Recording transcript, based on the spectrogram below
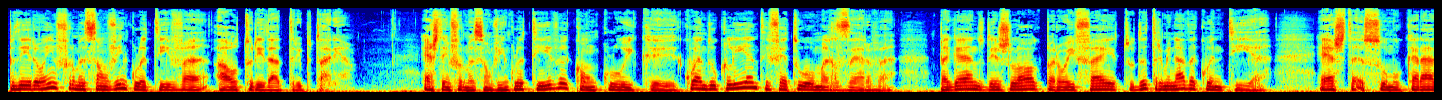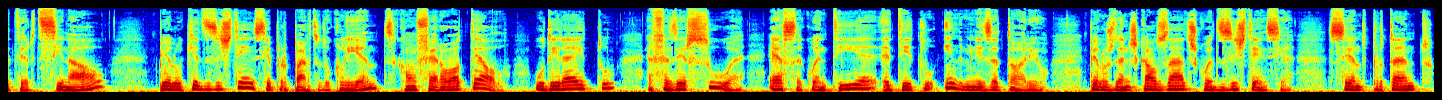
pediram informação vinculativa à autoridade tributária. Esta informação vinculativa conclui que, quando o cliente efetua uma reserva, pagando desde logo para o efeito determinada quantia, esta assume o caráter de sinal, pelo que a desistência por parte do cliente confere ao hotel o direito a fazer sua essa quantia a título indemnizatório pelos danos causados com a desistência, sendo, portanto,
